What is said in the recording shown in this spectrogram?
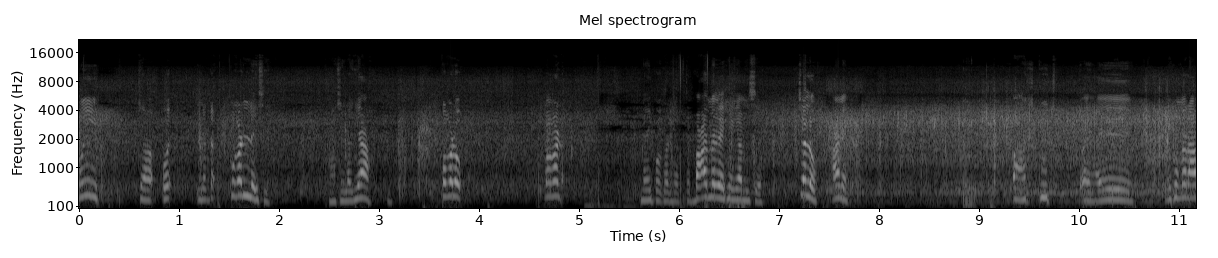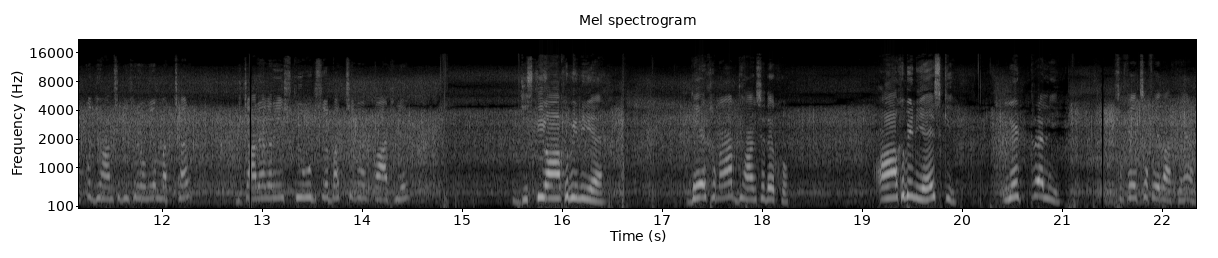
ओए, क्या? ओए पकड़ ले इसे। कहाँ चला गया? पकड़। नहीं पकड़ सकते। बाद में देखेंगे हम इसे चलो, आगे। आज कुछ देखो, अगर आपको ध्यान से दिख रहे होंगे, मच्छर, बेचारे, अगर ये स्क्यूट से बच्चे को काट ले, जिसकी आँख भी नहीं है। देखना आप ध्यान से देखो। आँख भी नहीं है इसकी। लिटरली सफ़ेद सफ़ेद आँखें हैं।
